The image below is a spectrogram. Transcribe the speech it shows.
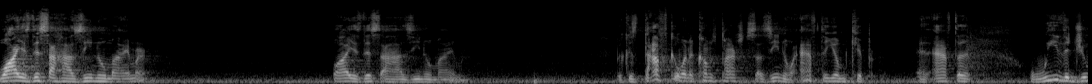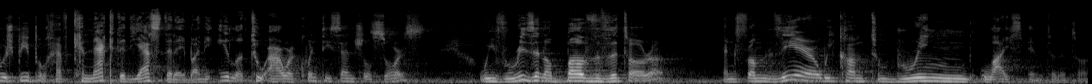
Why is this a Ha'azinu Maimer? Why is this a Ha'azinu Maimer? Because Dafka, when it comes to Parshas Ha'azinu, after Yom Kippur, and after we, the Jewish people, have connected yesterday by Ne'ilah to our quintessential source, we've risen above the Torah, and from there we come to bring life into the Torah.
